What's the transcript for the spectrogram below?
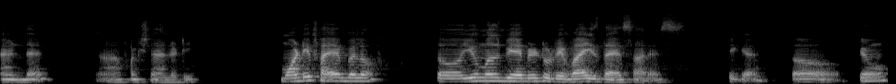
and then functionality modifiable हो। तो you must be able to revise the S R S ठीक है? तो क्यों?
